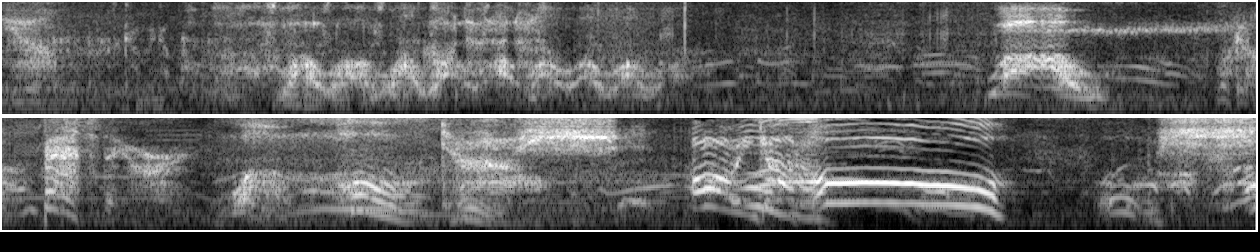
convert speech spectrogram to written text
Yeah. It's coming up. Whoa, whoa, whoa, whoa, whoa, whoa, whoa, whoa. Whoa! Look how fast they are. Whoa! Holy cow. Shit! Oh, he got him. Oh! Oh, shit!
